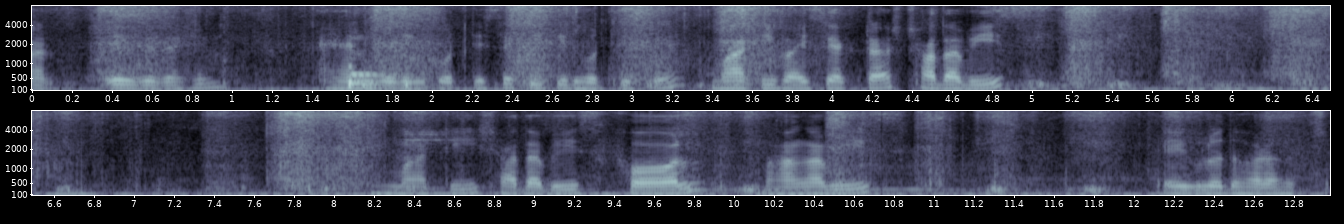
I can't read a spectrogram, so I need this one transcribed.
আর এই যে দেখেন হ্যান্ড গ্রেডিং করতেছে, কী কী ধরতেছে। মাটি পাইছে একটা সাদা বীজ। মাটি, সাদা বীজ, ফল, ভাঙা বীজ, এইগুলো ধরা হচ্ছে।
